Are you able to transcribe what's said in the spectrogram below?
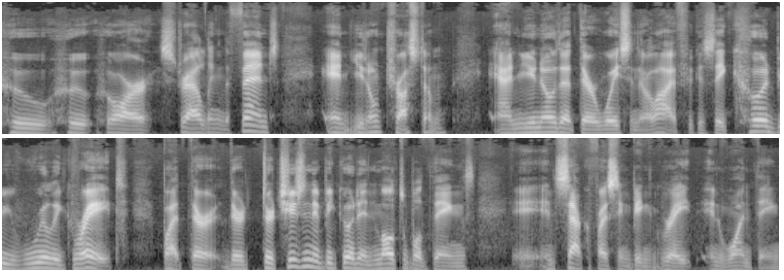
who, who, who are straddling the fence and you don't trust them and you know that they're wasting their life because they could be really great, but they're, they're, they're choosing to be good in multiple things and sacrificing being great in one thing.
